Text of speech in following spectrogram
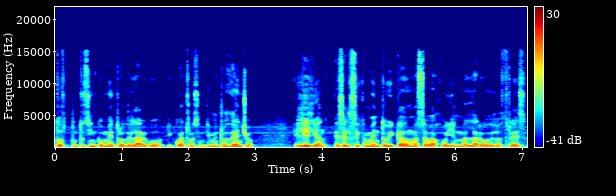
2.5 metros de largo y 4 centímetros de ancho. El ilion es el segmento ubicado más abajo y el más largo de los tres,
